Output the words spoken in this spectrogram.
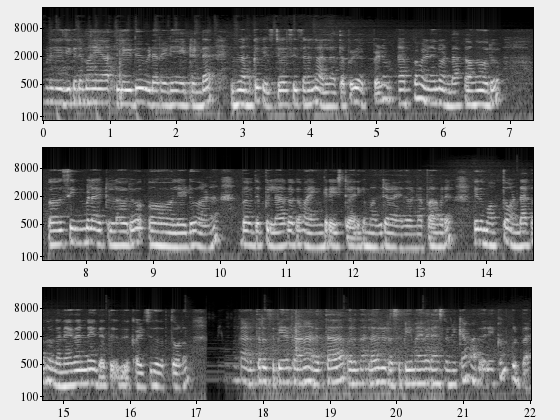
ഇവിടെ രുചികരമായ ലഡു ഇവിടെ റെഡി ആയിട്ടുണ്ട്. ഇത് നമുക്ക് ഫെസ്റ്റിവൽ സീസണൊന്നും അല്ലാത്തപ്പോഴും എപ്പോഴും എപ്പം വേണേലും ഉണ്ടാക്കാവുന്ന ഒരു സിമ്പിളായിട്ടുള്ള ഒരു ലഡു ആണ്. അപ്പോൾ ഇത് പിള്ളേർക്കൊക്കെ ഭയങ്കര ഇഷ്ടമായിരിക്കും മധുരമായതുകൊണ്ട്. അപ്പോൾ അവർ ഇത് മൊത്തം ഉണ്ടാക്കുന്ന ഉടനെ തന്നെ ഇത് കഴിച്ചു തീർത്തോളും. നമുക്ക് അടുത്ത റെസിപ്പിയിൽ കാണാം. അടുത്ത ഒരു നല്ലൊരു റെസിപ്പിയുമായി വരാൻ ശ്രമിക്കാം. അതുവരേക്കും ഗുഡ് ബൈ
